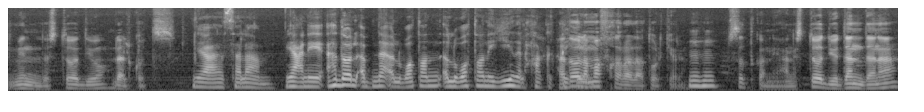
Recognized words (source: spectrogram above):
من الاستوديو للقدس. يا سلام يعني هدول أبناء الوطن الوطنيين الحقيقيين هذول مفخرة لطول كرم. صدقا يعني استوديو دندنة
